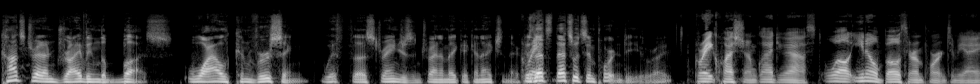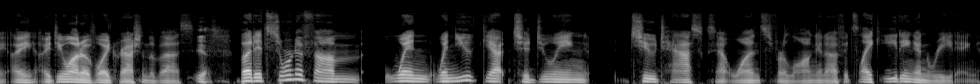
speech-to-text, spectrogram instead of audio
concentrate on driving the bus while conversing with uh, strangers and trying to make a connection there because that's that's what's important to you right Great question. I'm glad you asked. Well, you know, both are important to me. I, I, I do want to avoid crashing the bus. yes but it's sort of um when when you get to doing two tasks at once for long enough. It's like eating and reading.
